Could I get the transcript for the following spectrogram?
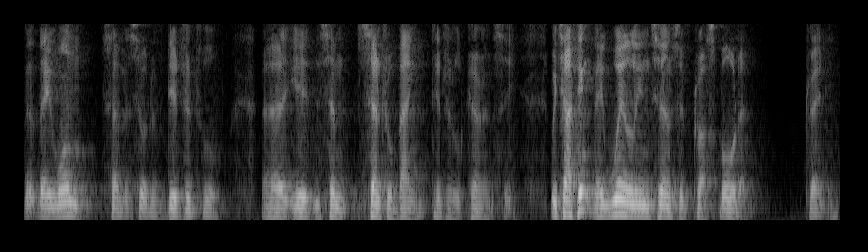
that they want some sort of digital, uh, some central bank digital currency, which I think they will in terms of cross border trading.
